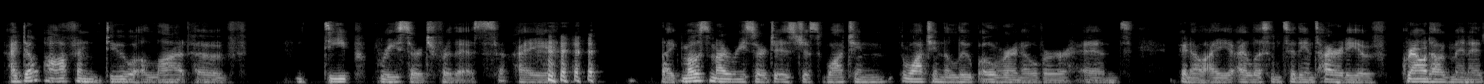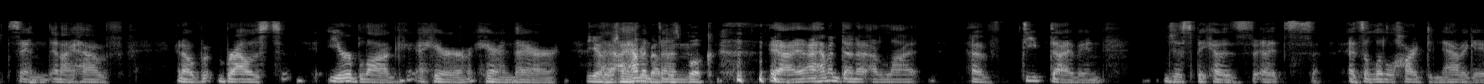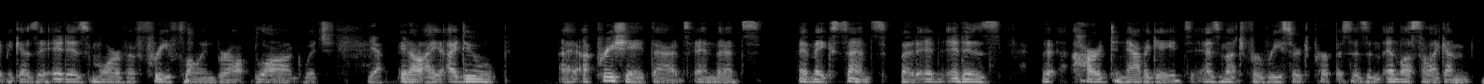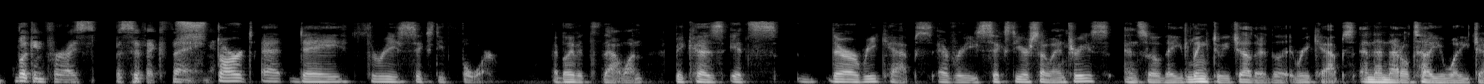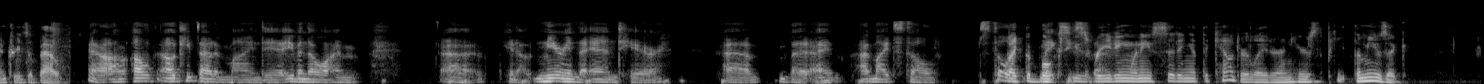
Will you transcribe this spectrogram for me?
I don't often do a lot of deep research for this. I like most of my research is just watching watching the loop over and over and you know I, I listen to the entirety of groundhog minutes and and i have you know b- browsed your blog here here and there Yeah, I entry haven't about this done- book. yeah I, I haven't done a, a lot of deep diving just because it's it's a little hard to navigate because it, it is more of a free flowing blog which Yeah. you know I, I do I appreciate that and that's it makes sense but it, it is hard to navigate as much for research purposes un- unless like I'm looking for a specific thing. Start at day 364. I believe it's that one because it's there are recaps every 60 or so entries and so they link to each other the recaps and then that'll tell you what each entry is about. Yeah, I'll, I'll I'll keep that in mind. Yeah, even though I'm, uh, you know, nearing the end here, um, but I I might still still Like the books he's reading when he's sitting at the counter later and here's the the music.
